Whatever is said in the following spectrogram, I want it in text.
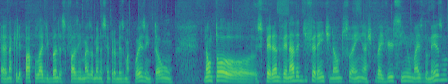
é, naquele papo lá de bandas que fazem mais ou menos sempre a mesma coisa, então não tô esperando ver nada de diferente não do Soen. Acho que vai vir sim um mais do mesmo,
